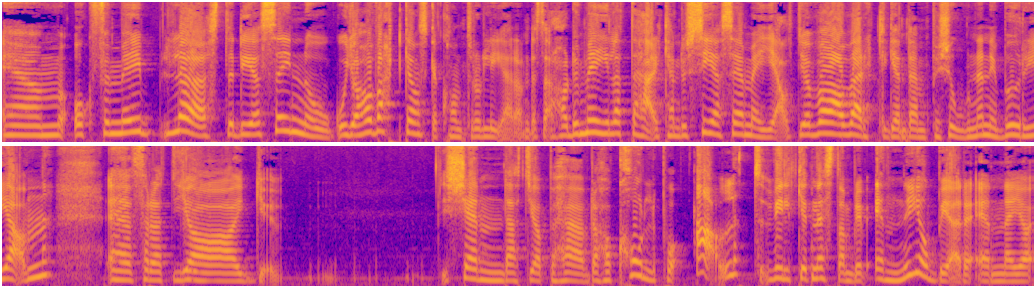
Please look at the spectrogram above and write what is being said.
Um, och för mig löste det sig nog, och jag har varit ganska kontrollerande. Så här, har du mejlat det här? Kan du CC mig i allt? Jag var verkligen den personen i början. Uh, för att jag kände att jag behövde ha koll på allt, vilket nästan blev ännu jobbigare än när jag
